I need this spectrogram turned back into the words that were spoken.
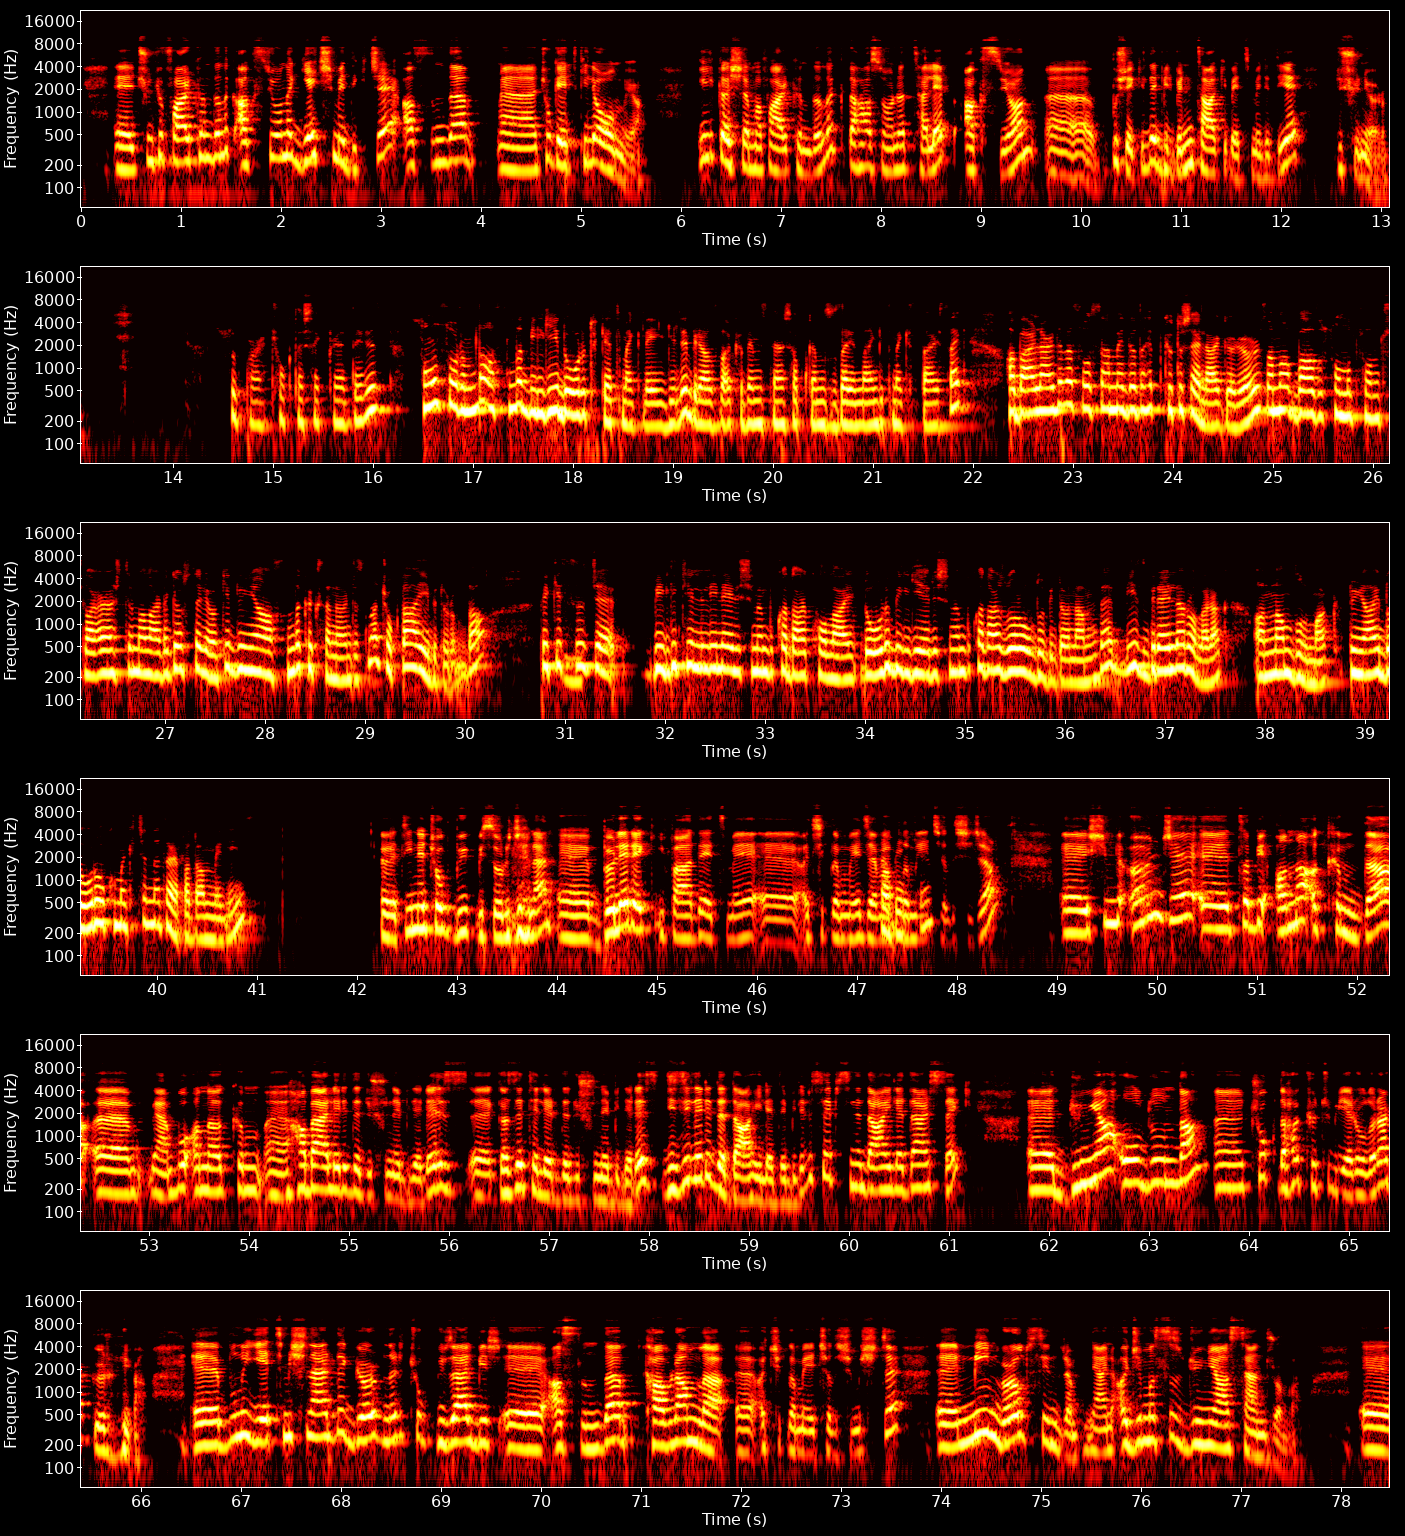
çünkü farkındalık aksiyona geçmedikçe aslında çok etkili olmuyor. İlk aşama farkındalık, daha sonra talep, aksiyon bu şekilde birbirini takip etmeli diye düşünüyorum. Süper, çok teşekkür ederiz. Son sorum da aslında bilgiyi doğru tüketmekle ilgili. Biraz da akademisyen şapkanız üzerinden gitmek istersek. Haberlerde ve sosyal medyada hep kötü şeyler görüyoruz ama bazı somut sonuçlar, araştırmalarda gösteriyor ki dünya aslında 40 sene öncesinden çok daha iyi bir durumda. Peki Hı. sizce bilgi kirliliğine erişimin bu kadar kolay, doğru bilgiye erişimin bu kadar zor olduğu bir dönemde biz bireyler olarak anlam bulmak, dünyayı doğru okumak için ne tarafa dönmeliyiz? Evet yine çok büyük bir soru Ceren. E, bölerek ifade etmeye, e, açıklamaya, cevaplamaya çalışacağım. E, şimdi önce e, tabii ana akımda e, yani bu ana akım e, haberleri de düşünebiliriz, e, gazeteleri de düşünebiliriz, dizileri de dahil edebiliriz. Hepsini dahil edersek e, dünya olduğundan e, çok daha kötü bir yer olarak görünüyor. E, bunu 70'lerde Gerbner çok güzel bir e, aslında kavramla e, açıklamaya çalışmıştı. E, mean World Syndrome yani acımasız dünya sendromu.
